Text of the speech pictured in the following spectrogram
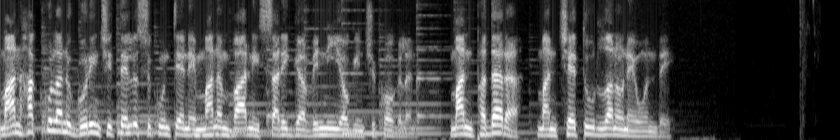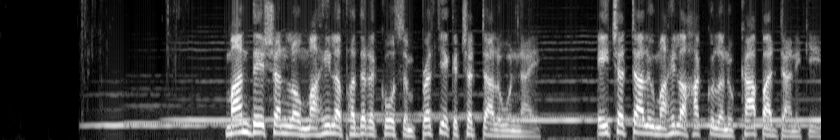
మన హక్కులను గురించి తెలుసుకుంటేనే మనం వారిని సరిగ్గా వినియోగించుకోగలం. మన పదర మన చేతుల్లోనే ఉంది. మన దేశంలో మహిళ భద్రత కోసం ప్రత్యేక చట్టాలు ఉన్నాయి. ఈ చట్టాలు మహిళ హక్కులను కాపాడటానికి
